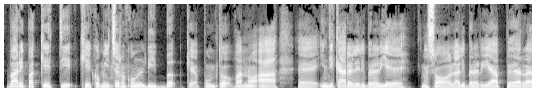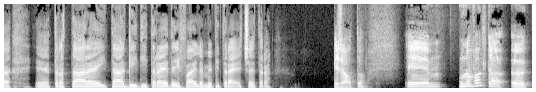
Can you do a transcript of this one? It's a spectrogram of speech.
vari pacchetti che cominciano con lib che appunto vanno a eh, indicare le librerie ne so, la libreria per eh, trattare i tag ID3 dei file MP3 eccetera esatto ehm, una volta, eh,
